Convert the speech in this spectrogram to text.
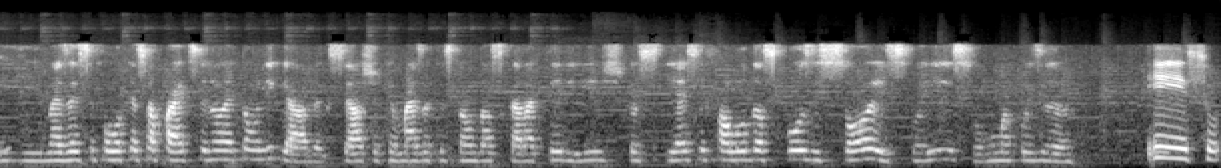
E- mas aí você falou que essa parte você não é tão ligada, que você acha que é mais a questão das características. E aí você falou das posições, foi isso? Alguma coisa. Isso.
